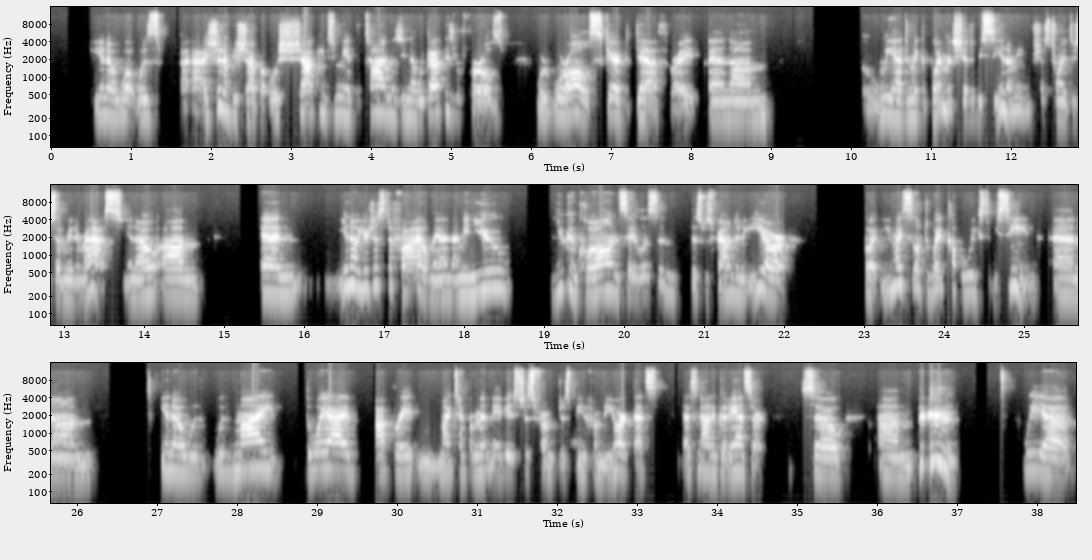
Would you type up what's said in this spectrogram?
you know, what was, I shouldn't be shocked, but what was shocking to me at the time is, you know, we got these referrals. We're, we're all scared to death, right? And um, we had to make appointments. She had to be seen. I mean, she has 23 centimeter mass, you know? Um, and, you know, you're just a file, man. I mean, you, you can call and say, listen, this was found in an ER, but you might still have to wait a couple weeks to be seen. And, um, you know, with, with my, the way I operate, my temperament, maybe it's just from just being from New York. That's, that's not a good answer. So, um, we, uh,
